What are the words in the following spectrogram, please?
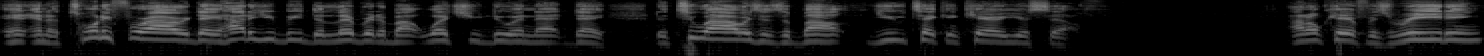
In, in a 24 hour day, how do you be deliberate about what you do in that day? The two hours is about you taking care of yourself. I don't care if it's reading,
